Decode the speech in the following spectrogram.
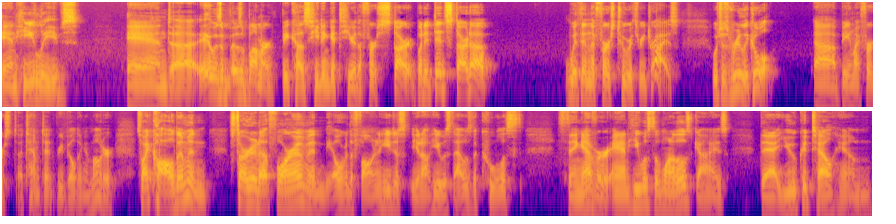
and he leaves and uh, it was a, it was a bummer because he didn't get to hear the first start, but it did start up within the first two or three tries, which was really cool. Uh, being my first attempt at rebuilding a motor, so I called him and started up for him and over the phone, and he just you know he was that was the coolest thing ever, and he was the one of those guys that you could tell him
